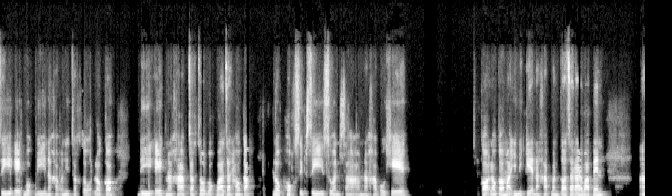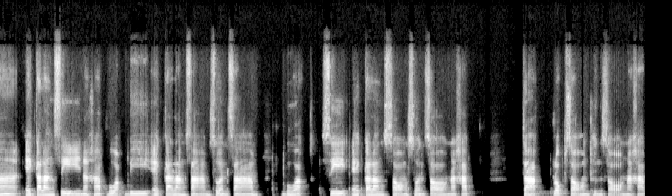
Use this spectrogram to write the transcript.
cx บวก d นะครับ อันนี้จากโจทย์แล้วก็ dx นะครับ จากโจทย์บอกว่าจะเท่ากับลบหกสิบสี่ส่วนสามนะครับ โอเค ก็แล้วก็มาอินดิเกตนะครับ มันก็จะได้ว่าเป็นอ่า x กำลังสี่นะครับ บวก b x กำลังสามส่วนสามบวก c x กำลังสองส่วนสองนะครับ จาก ลบสองถึงสองนะครับ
